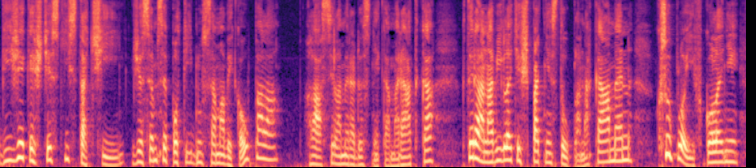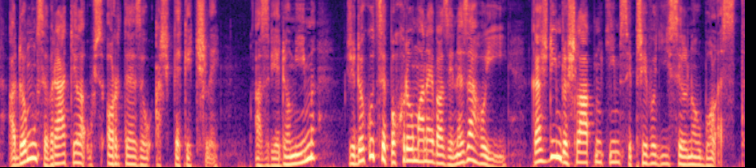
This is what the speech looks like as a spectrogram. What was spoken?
víš, že ke štěstí stačí, že jsem se po týdnu sama vykoupala? Hlásila mi radostně kamarádka, která na výletě špatně stoupla na kámen, křuplo jí v koleni a domů se vrátila už s ortézou až ke kyčli. A s vědomím, že dokud se pochroumané vazy nezahojí, každým došlápnutím si přivodí silnou bolest.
